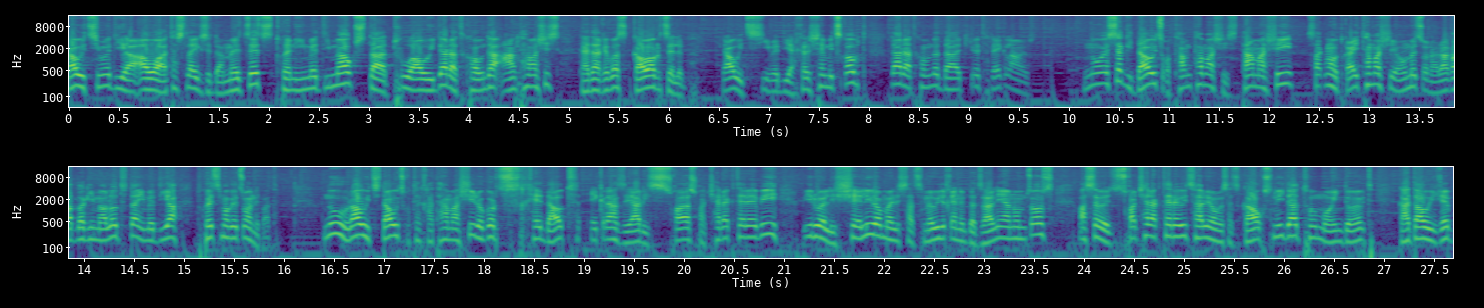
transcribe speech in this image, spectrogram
რა ვიცი იმედია აუ 1000 ლაიქზე და მეცეც თქვენი იმედი მაქვს და თუ ავიდა რა თქმა უნდა ამ თამაშის გადაღებას გავაგრძელებ. რა ვიცი იმედია ხელშემიწყობთ და რა თქმა უნდა დააჭირეთ რეკლამებს ну ესე იგი დავიწყოთ ამ თამაშის თამაში საკმაოდ кай თამაშია მომეწონა რაღაც დაგიმალოთ და იმედია თქვენც მოგეწონებათ ну, რა ვიცი, დავიწყოთ ახლა თამაში, როგორც ხედავთ, ეკრანზე არის სხვადასხვა ჩარაქტერები. პირველი შელი, რომელსაც მე ვიყენებ და ძალიან მომწონს, ასევე სხვა ჩარაქტერებიც არის, რომელსაც გავხსნი და თუ მოინდომებთ, გადავიღებ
